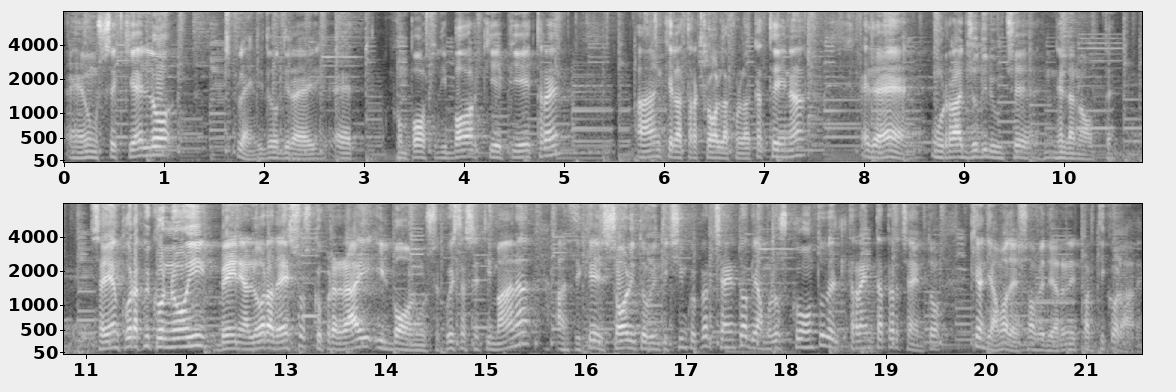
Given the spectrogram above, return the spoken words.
È un secchiello splendido direi, è composto di borchi e pietre, ha anche la tracolla con la catena ed è un raggio di luce nella notte. Sei ancora qui con noi? Bene, allora adesso scoprirai il bonus. Questa settimana, anziché il solito 25%, abbiamo lo sconto del 30% che andiamo adesso a vedere nel particolare.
